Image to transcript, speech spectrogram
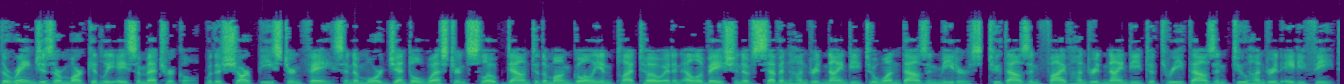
The ranges are markedly asymmetrical, with a sharp eastern face and a more gentle western slope down to the Mongolian plateau at an elevation of 790 to 1000 meters, 2590 to 3280 feet.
